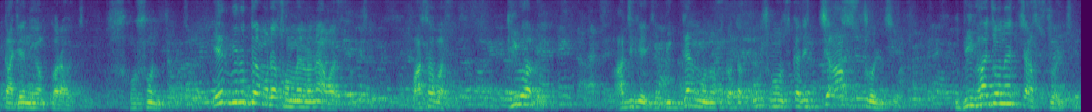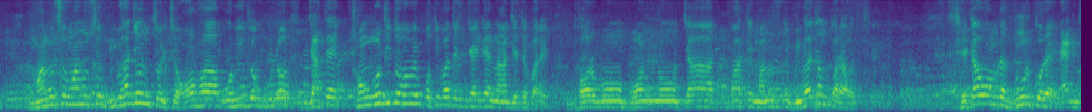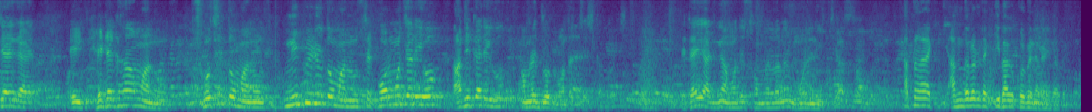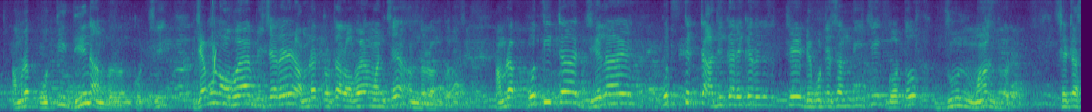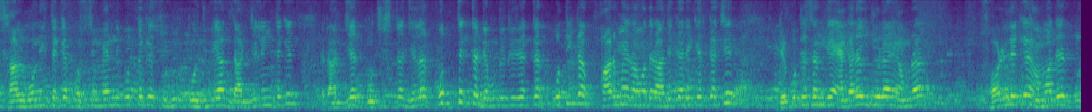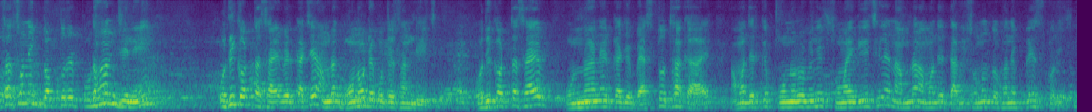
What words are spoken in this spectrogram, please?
কাজে নিয়োগ করা হচ্ছে, শোষণ চলছে। এর বিরুদ্ধে আমরা সম্মেলনে আওয়াজ তুলছি। পাশাপাশি কীভাবে আজকে যে বিজ্ঞান মনস্কতা কুসংস্কারের চাষ চলছে বিভাজনের চাষ চলছে। মানুষে মানুষে বিভাজন চলছে। অভাব, অভিযোগগুলো যাতে সংগঠিতভাবে প্রতিবাদের জায়গায় না যেতে পারে। ধর্ম, বর্ণ, জাত, পাতে মানুষকে বিভাজন করা হচ্ছে। সেটাও আমরা দূর করে এক জায়গায় এই খেটে খাওয়া মানুষ, শোষিত মানুষ, নিপীড়িত মানুষ, সে কর্মচারী হোক, আধিকারিক হোক, আমরা জোট বাঁধার চেষ্টা করছি। এটাই আজকে আমাদের সম্মেলনের মূল নির্যাস আপনারা আন্দোলনটা কীভাবে করবেন এইভাবে? আমরা প্রতিদিন আন্দোলন করছি। যেমন অভয়া বিচারে আমরা টোটাল অভয়া মঞ্চে আন্দোলন করেছি। আমরা প্রতিটা জেলায় প্রত্যেকটা আধিকারিকের যে ডেপুটেশন দিয়েছি গত জুন মাস ধরে। সেটা শালবনি থেকে, পশ্চিম মেদিনীপুর থেকে, সুদূর কোচবিহার, দার্জিলিং থেকে, রাজ্যের পঁচিশটা জেলার প্রত্যেকটা ডেপুটি ডিরেক্টর প্রতিটা ফার্মের আমাদের আধিকারিকের কাছে ডেপুটেশন দিয়ে এগারোই জুলাই আমরা সল্টলেকে আমাদের প্রশাসনিক দপ্তরের প্রধান যিনি অধিকর্তা সাহেবের কাছে আমরা গণ ডেপুটেশন দিয়েছি। অধিকর্তা সাহেব উন্নয়নের কাজে ব্যস্ত থাকায় আমাদেরকে পনেরো মিনিট সময় দিয়েছিলেন, আমরা আমাদের দাবি সনদ ওখানে প্লেস করেছি।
